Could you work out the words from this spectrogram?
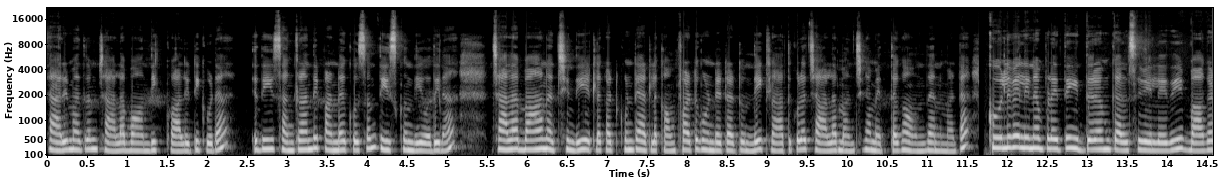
శారీ మాత్రం చాలా బాగుంది క్వాలిటీ కూడా. ఇది సంక్రాంతి పండగ కోసం తీసుకుంది వదిన. చాలా బాగా నచ్చింది. ఎట్లా కట్టుకుంటే అట్లా కంఫర్ట్గా ఉండేటట్టు ఉంది. క్లాత్ కూడా చాలా మంచిగా మెత్తగా ఉందన్నమాట. కూలి వెళ్ళినప్పుడైతే ఇద్దరం కలిసి వెళ్ళేది. బాగా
